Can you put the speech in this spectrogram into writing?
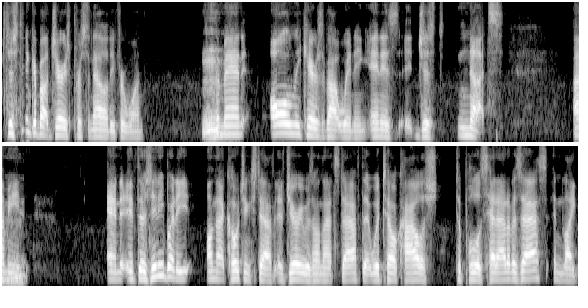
just think about Jerry's personality for one. Mm. The man only cares about winning and is just nuts. I mean, and if there's anybody on that coaching staff, if Jerry was on that staff that would tell Kyle to, sh- to pull his head out of his ass and like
